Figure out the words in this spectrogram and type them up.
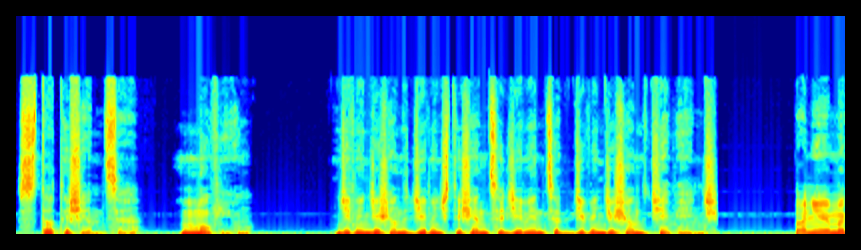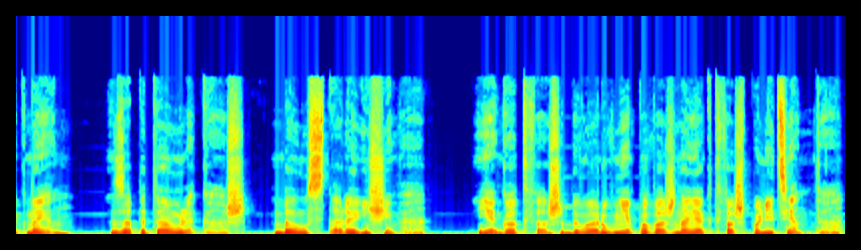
sto tysięcy. Mówił. Dziewięćdziesiąt dziewięć tysięcy dziewięćset dziewięćdziesiąt dziewięć. Panie McMahon? Zapytał lekarz. Był stary i siwy. Jego twarz była równie poważna jak twarz policjanta.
